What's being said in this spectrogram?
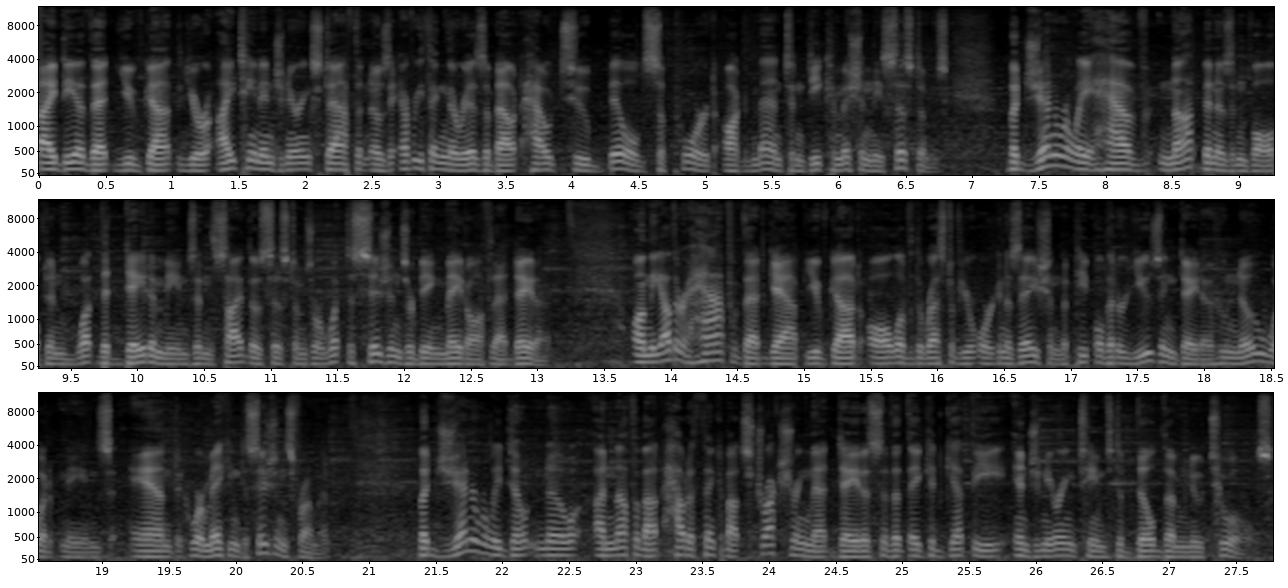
idea that you've got your IT and engineering staff that knows everything there is about how to build, support, augment, and decommission these systems, but generally have not been as involved in what the data means inside those systems or what decisions are being made off that data. On the other half of that gap, you've got all of the rest of your organization, the people that are using data, who know what it means, and who are making decisions from it but generally don't know enough about how to think about structuring that data so that they could get the engineering teams to build them new tools.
